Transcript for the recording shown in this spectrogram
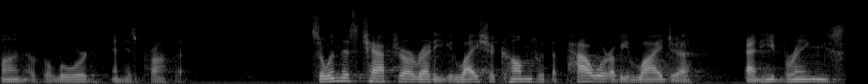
fun of the Lord and his prophet. So, in this chapter already, Elisha comes with the power of Elijah and he brings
